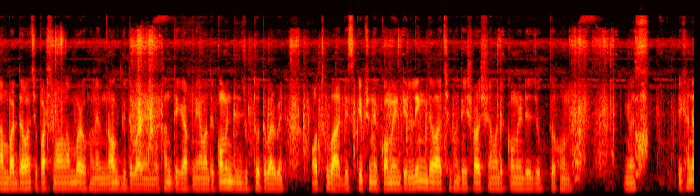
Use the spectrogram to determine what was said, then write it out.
নাম্বার দেওয়া আছে পার্সোনাল নাম্বার ওখানে নক দিতে পারেন। ওখান থেকে আপনি আমাদের কমেন্টে যুক্ত হতে পারবেন, অথবা ডিসক্রিপশনে কমেন্টের লিঙ্ক দেওয়া আছে, ওখান থেকে সরাসরি আমাদের কমেন্টে যুক্ত হন। এখানে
